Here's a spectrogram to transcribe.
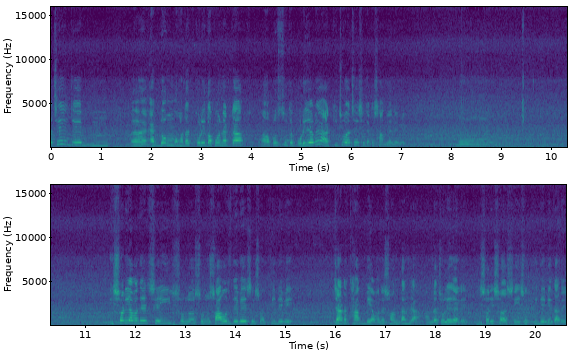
আছে যে একদম হঠাৎ করে তখন একটা অপ্রস্তুতে পড়ে যাবে, আর কিছু আছে সেটাকে সামলে নেবে। ঈশ্বরই আমাদের সেই সাহস দেবে, সেই শক্তি দেবে। যারা থাকবে, আমাদের সন্তানরা, আমরা চলে গেলে ঈশ্বরই স- সেই শক্তি দেবে তাদের,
